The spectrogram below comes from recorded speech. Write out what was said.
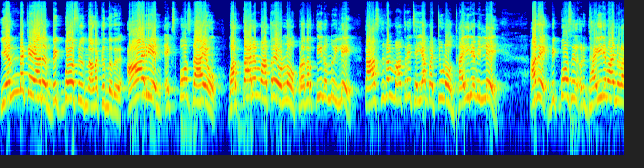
എന്തൊക്കെയാണ് ബിഗ് ബോസിൽ നടക്കുന്നത്? ആര്യൻ എക്സ്പോസ്ഡ് ആയോ? വർത്താനം മാത്രമേ ഉള്ളോ? പ്രവൃത്തിയിലൊന്നും ഇല്ലേ? ടാസ്കുകൾ മാത്രമേ ചെയ്യാൻ പറ്റുള്ളൂ? ധൈര്യമില്ലേ? അതെ ബിഗ് ബോസിൽ ഒരു ധൈര്യമായുള്ള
